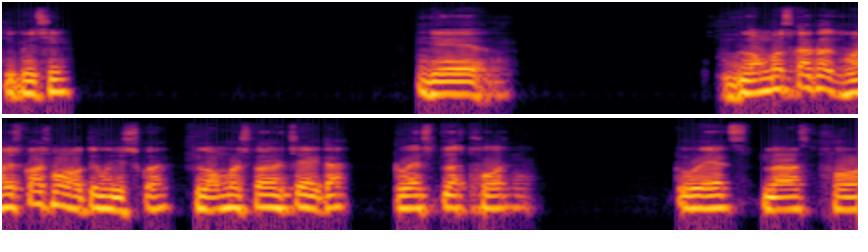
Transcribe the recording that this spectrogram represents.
কি পেয়েছি? যে লম্ব স্কোয়ার প্লাস ঘন স্কোয়ার সমান অতিভুজ স্কোয়ার লম্ব স্কোয়ার হচ্ছে এটা। Two x plus four two x plus four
